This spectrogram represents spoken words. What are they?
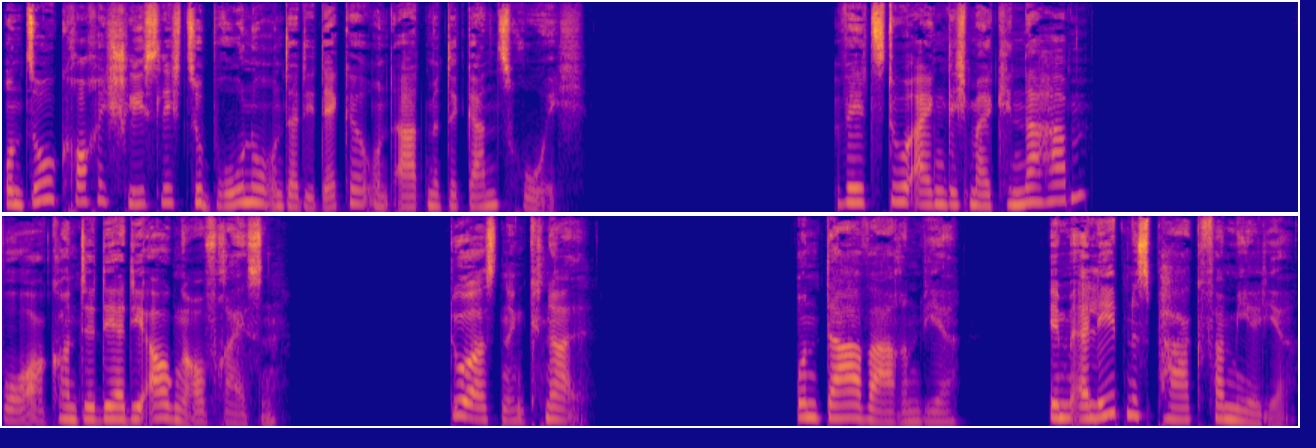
Und so kroch ich schließlich zu Bruno unter die Decke und atmete ganz ruhig. Willst du eigentlich mal Kinder haben? Boah, konnte der die Augen aufreißen. Du hast nen Knall. Und da waren wir, im Erlebnispark Familie.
